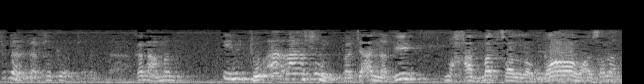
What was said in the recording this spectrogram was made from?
Sudah tidak bisa Nah, kan aman. Ini doa langsung bacaan Nabi Muhammad sallallahu alaihi wasallam.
